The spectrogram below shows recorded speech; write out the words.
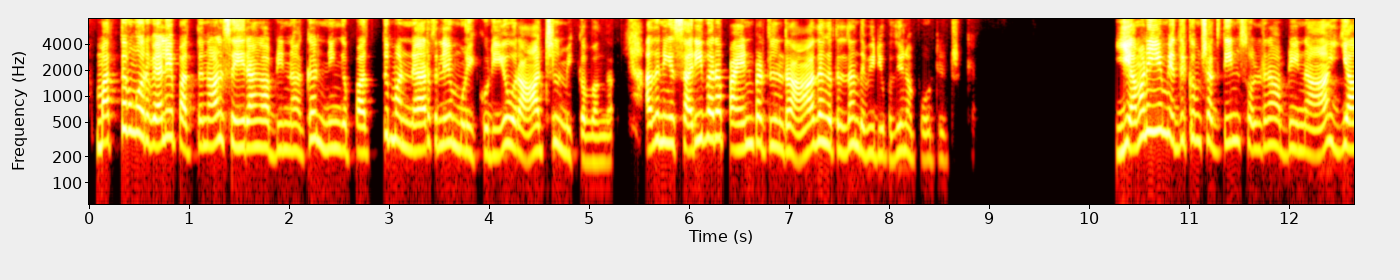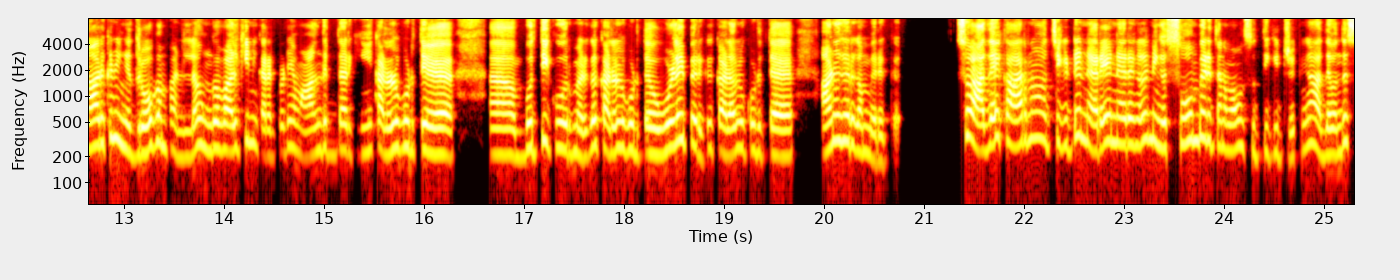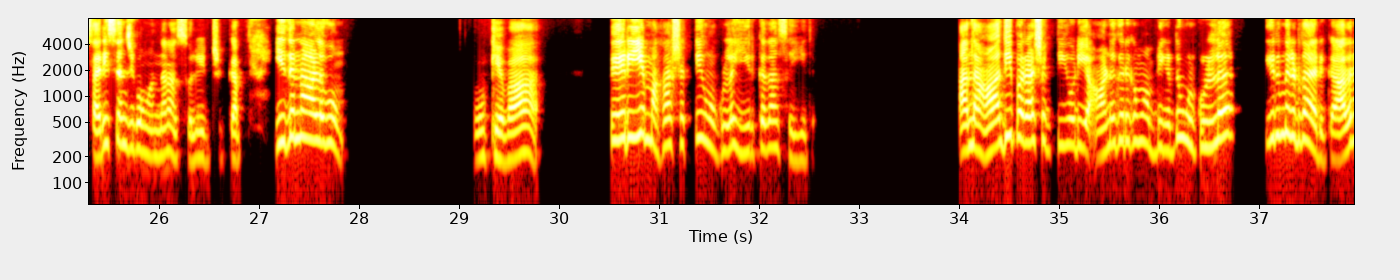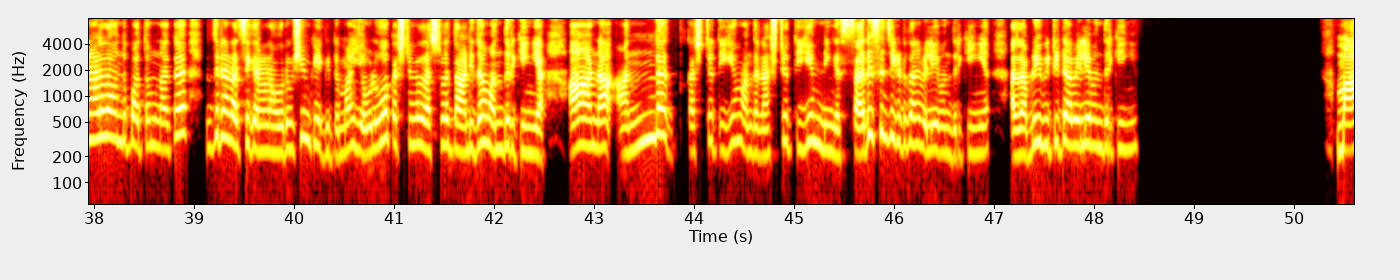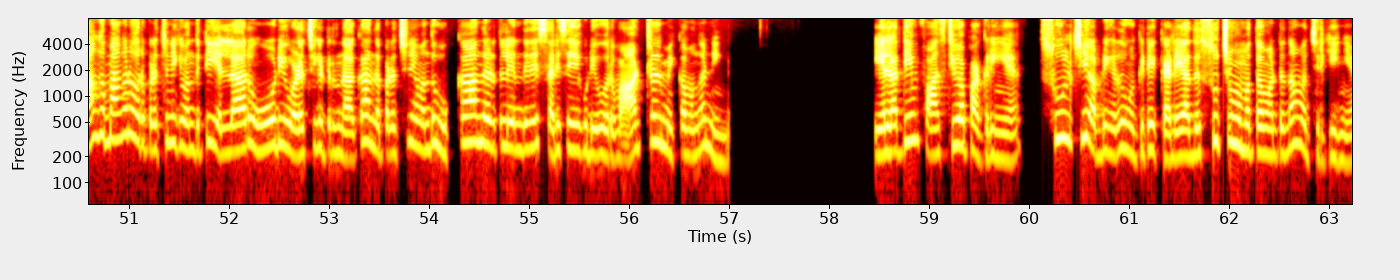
மற்றவங்க ஒரு வேலையை பத்து நாள் செய்கிறாங்க அப்படின்னாக்கா நீங்க 10 மணி நேரத்திலேயே முடிக்கக்கூடிய ஒரு ஆற்றல் மிக்கவங்க. அதை நீங்க சரிவர பயன்படுத்தலன்ற ஆதங்கத்தில் தான் இந்த வீடியோ பதிவு நான் போட்டுட்டு இருக்கேன். எவனையும் எதிர்க்கும் சக்தின்னு சொல்றேன் அப்படின்னா, யாருக்கும் நீங்க துரோகம் பண்ணல. உங்க வாழ்க்கையை நீங்க கரெக்டாக வாழ்ந்துட்டு தான் இருக்கீங்க. கடவுள் கொடுத்த புத்தி கூர்மை இருக்கு. கடவுள் கொடுத்த உழைப்பு இருக்கு. கடவுள் கொடுத்த அனுகிரகம் இருக்கு. ஸோ, அதே காரணம் வச்சுக்கிட்டு நிறைய நேரங்களில் நீங்க சோம்பேறித்தனமாவும் சுத்திக்கிட்டு இருக்கீங்க. அதை வந்து சரி செஞ்சுக்கோங்கன்னு தான் நான் சொல்லிட்டு இருக்கேன். இதனாலவும் ஓகேவா? பெரிய மகாசக்தி உங்களுக்குள்ள இருக்க தான் செய்யுது. அந்த ஆதி பராசக்தியோடைய அனுகிரகம் அப்படிங்கிறது உங்களுக்குள்ள இருந்துகிட்டு தான் இருக்கு. அதனால தான் வந்து பார்த்தோம்னாக்க, விஜய ராசிக்காரன் நான் ஒரு விஷயம் கேட்கட்டுமா? எவ்வளவோ கஷ்டங்கள், நஷ்டம் தாண்டி தான் வந்திருக்கீங்க. ஆனா, அந்த கஷ்டத்தையும், அந்த நஷ்டத்தையும் நீங்க சரி செஞ்சுக்கிட்டு தானே வெளியே வந்திருக்கீங்க. அதை அப்படியே விட்டுட்டா வெளியே வந்திருக்கீங்க? மாங்க மாங்கன்னு ஒரு பிரச்சனைக்கு வந்துட்டு எல்லாரும் ஓடி உழைச்சிக்கிட்டு இருந்தாக்க, அந்த பிரச்சனையை வந்து உட்கார்ந்த இடத்துல இருந்ததே சரி செய்யக்கூடிய ஒரு ஆற்றல் மிக்கவங்க நீங்க. எல்லாத்தையும் பாசிட்டிவா பார்க்குறீங்க. சூழ்ச்சி அப்படிங்கிறது உங்ககிட்ட கிடையாது. சூட்சமத்தை மட்டும் தான் வச்சிருக்கீங்க.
